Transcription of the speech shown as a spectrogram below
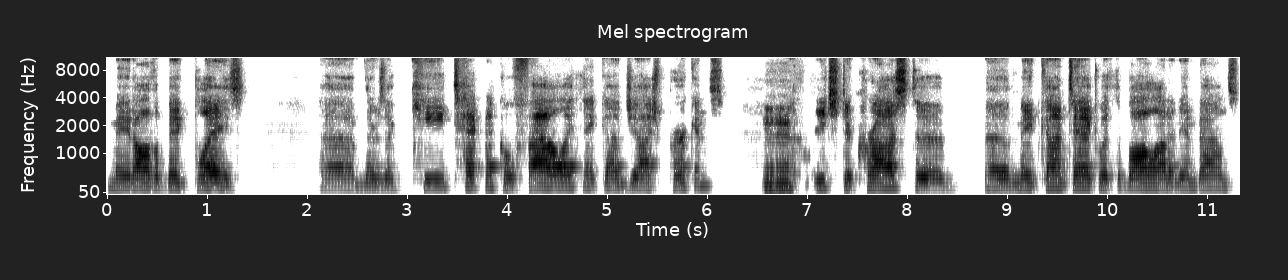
made all the big plays. Um, there's a key technical foul, I think, on Josh Perkins mm-hmm. uh, reached across to uh, made contact with the ball on an inbounds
